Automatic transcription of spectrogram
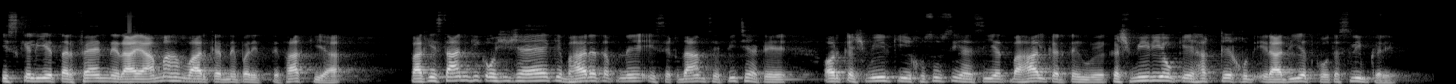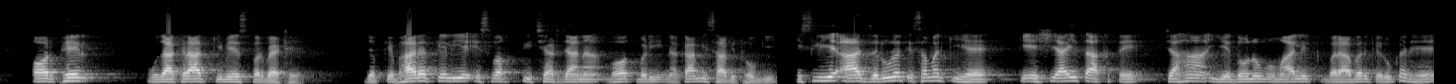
اس کے لیے طرفین نے رائے عامہ ہموار کرنے پر اتفاق کیا۔ پاکستان کی کوشش ہے کہ بھارت اپنے اس اقدام سے پیچھے ہٹے اور کشمیر کی خصوصی حیثیت بحال کرتے ہوئے کشمیریوں کے حق خود ارادیت کو تسلیم کرے اور پھر مذاکرات کی میز پر بیٹھے، جبکہ بھارت کے لیے اس وقت پیچھے ہٹ جانا بہت بڑی ناکامی ثابت ہوگی۔ اس لیے آج ضرورت اس عمر کی ہے کہ ایشیائی طاقتیں، جہاں یہ دونوں ممالک برابر کے رکن ہیں،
